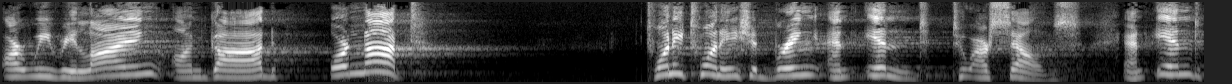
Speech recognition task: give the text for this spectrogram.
are we relying on God or not? 2020 should bring an end to ourselves, an end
